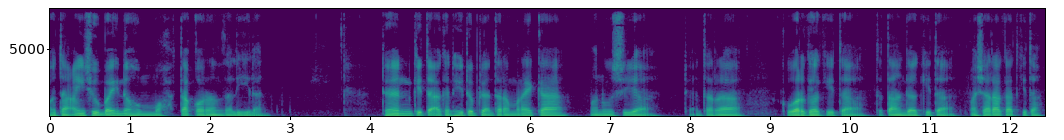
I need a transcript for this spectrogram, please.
Wa ta'ishu bainahum muhtaqaran. Dan kita akan hidup di antara mereka manusia, di antara keluarga kita, tetangga kita, masyarakat kita.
